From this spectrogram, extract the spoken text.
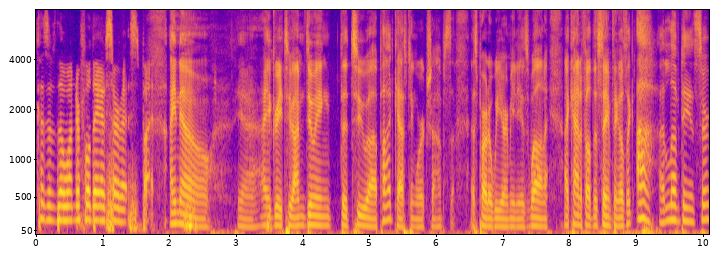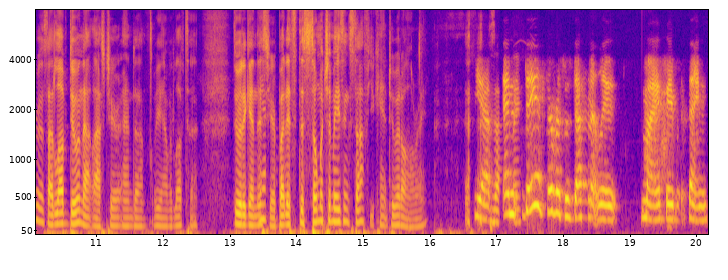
because of the wonderful day of service, but I know. Yeah, I agree too. I'm doing the two uh, podcasting workshops as part of We Are Media as well, and I, I kind of felt the same thing. I was like, ah, I love Day of Service. I loved doing that last year, and uh, yeah, I would love to do it again this year. But it's just so much amazing stuff. You can't do it all, right? Yeah, Exactly. and day of service was definitely my favorite thing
